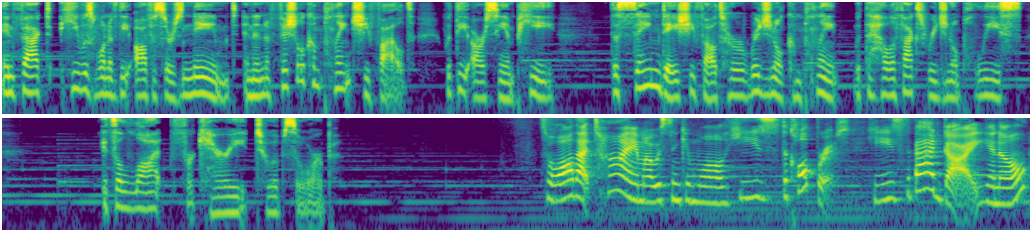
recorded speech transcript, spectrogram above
In fact, he was one of the officers named in an official complaint she filed with the RCMP the same day she filed her original complaint with the Halifax Regional Police. It's a lot for Carrie to absorb. So all that time, I was thinking, well, he's the culprit. He's the bad guy, you know?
